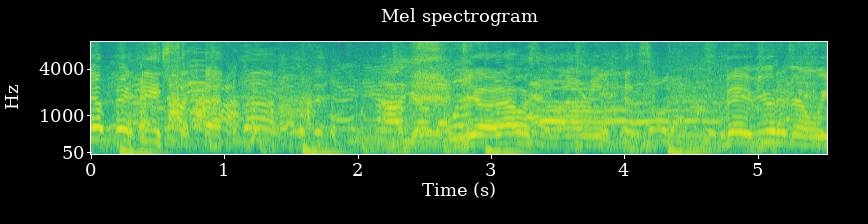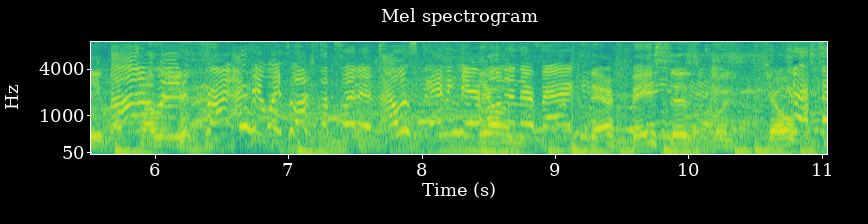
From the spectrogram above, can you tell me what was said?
your face. Yo, that was hilarious. Babe, you would have been weak, I'm I'm telling you. cry. I can't wait to watch the footage. I was standing here Yo, holding their bags. Their faces was jokes.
